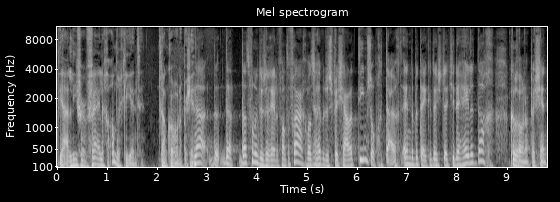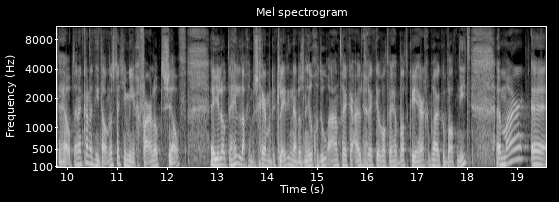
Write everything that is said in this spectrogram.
ja, liever veilige andere cliënten? Dan coronapatiënten? Nou, dat, dat vond ik dus een relevante vraag. Want ja. ze hebben dus speciale teams opgetuigd. En dat betekent dus dat je de hele dag coronapatiënten helpt. En dan kan het niet anders dat je meer gevaar loopt zelf. Je loopt de hele dag in beschermende kleding. Nou, dat is een heel gedoe. Aantrekken, uittrekken. Ja. Wat, we, wat kun je hergebruiken, wat niet. Maar uh, uh,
